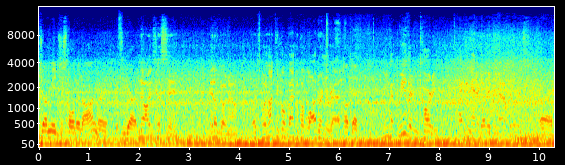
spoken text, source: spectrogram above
do you want me to just hold it on, or if you got? No, it's, let's see. It'll go now. We'll have to go back and put water in the rad. Okay. Leave it, leave it recording. I can edit everything afterwards. All right.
